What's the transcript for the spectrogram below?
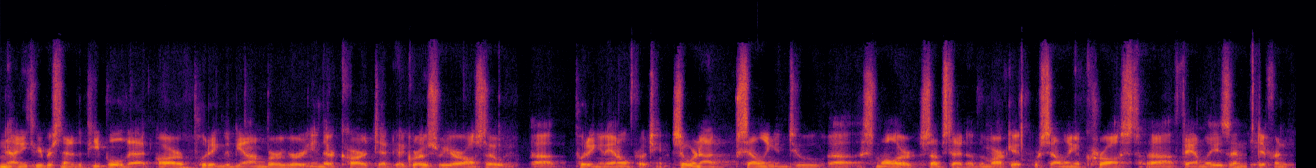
93% of the people that are putting the Beyond Burger in their cart at a grocery are also uh, putting in animal protein. So we're not selling into uh, a smaller subset of the market. We're selling across uh, families and different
